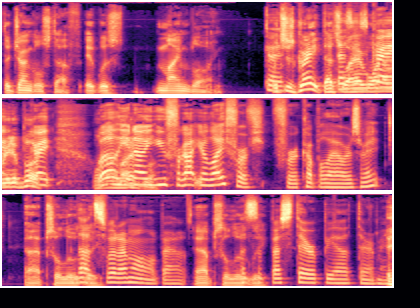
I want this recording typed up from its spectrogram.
the jungle stuff. It was mind blowing. Which is great. That's This why I want to read a book. great. Well, you know, you forgot your life for a, f- for a couple hours, right? absolutely, That's what I'm all about. Absolutely. That's the best therapy out there, man.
